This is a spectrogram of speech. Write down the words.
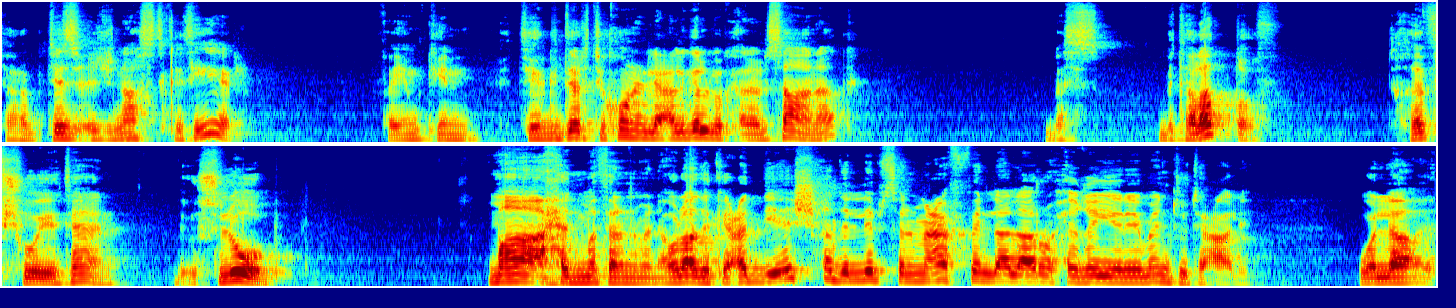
ترى بتزعج ناس كثير. فيمكن تقدر تكون اللي على قلبك على لسانك بس بتلطف تخف شويتين بأسلوب. ما أحد مثلا من أولادك يعدي إيش هذا اللبس المعفن لا لا روحي غيري يا بنت وتعالي. ولا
